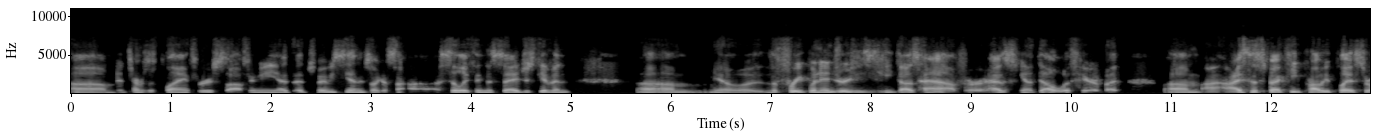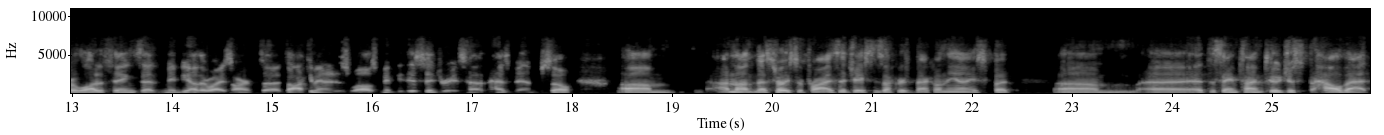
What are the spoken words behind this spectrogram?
um, in terms of playing through stuff. I mean, it, it's maybe seems like a, a, silly thing to say, just given um, you know the frequent injuries he does have or has you know dealt with here, but um, I, I, suspect he probably plays through a lot of things that maybe otherwise aren't uh, documented as well as maybe this injury has, has been. So um, I'm not necessarily surprised that Jason Zucker's back on the ice, but um, uh, at the same time too, just how that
